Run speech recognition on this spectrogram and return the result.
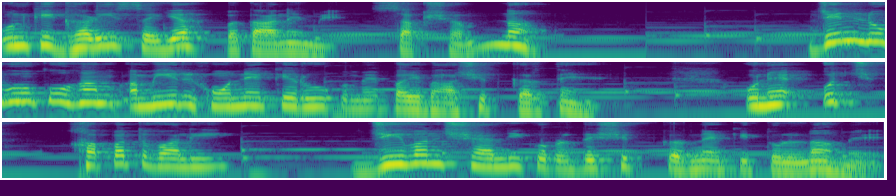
उनकी घड़ी से यह बताने में सक्षम न हो। जिन लोगों को हम अमीर होने के रूप में परिभाषित करते हैं, उन्हें उच्च खपत वाली जीवन शैली को प्रदर्शित करने की तुलना में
